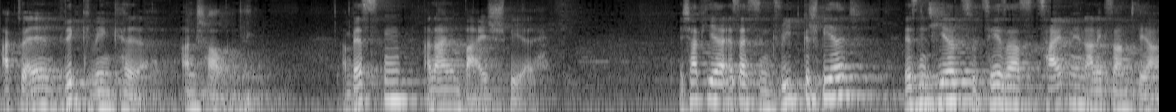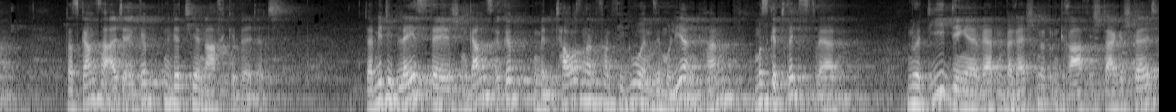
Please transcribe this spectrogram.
aktuellen Blickwinkel anschauen. Am besten an einem Beispiel. Ich habe hier Assassin's Creed gespielt. Wir sind hier zu Cäsars Zeiten in Alexandria. Das ganze alte Ägypten wird hier nachgebildet. Damit die PlayStation ganz Ägypten mit tausenden von Figuren simulieren kann, muss getrickst werden. Nur die Dinge werden berechnet und grafisch dargestellt,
